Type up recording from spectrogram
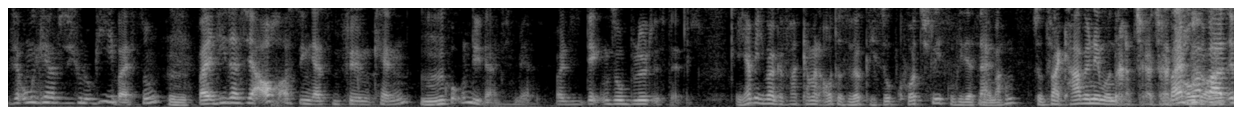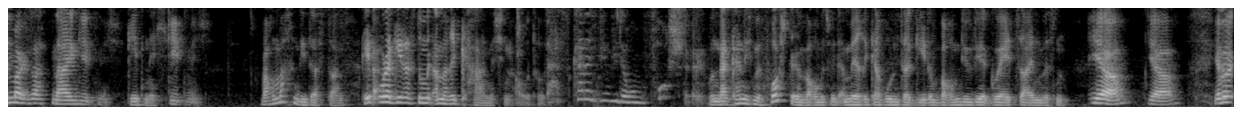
das ist ja umgekehrte Psychologie, weißt du? Hm. Weil die das ja auch aus den ganzen Filmen kennen, Mhm. gucken die da nicht mehr. Weil die denken, so blöd ist der nicht. Ich habe mich mal gefragt, kann man Autos wirklich so kurz schließen, wie die das immer machen? So zwei Kabel nehmen und ratsch, ratsch, ratsch, Mein Auto Papa an? hat immer gesagt, nein, geht nicht. Geht nicht. Geht nicht. Warum machen die das dann? Geht, oder geht das nur mit amerikanischen Autos? Das kann ich mir wiederum vorstellen. Und dann kann ich mir vorstellen, warum es mit Amerika runtergeht und warum die wieder great sein müssen. Ja, ja. Ja, aber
